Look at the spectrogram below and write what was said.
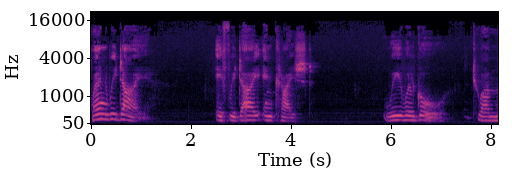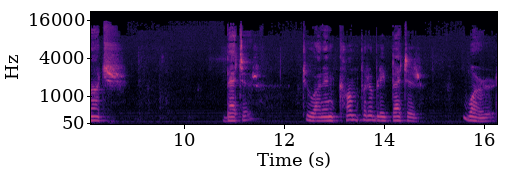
when we die, if we die in Christ, we will go to a much better, to an incomparably better world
